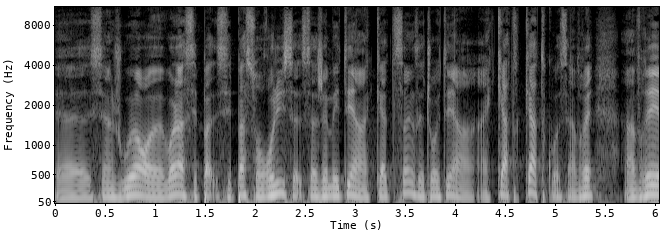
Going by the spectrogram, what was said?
euh, c'est un joueur, voilà, c'est pas, c'est pas son registre. Ça, ça a jamais été un 4-5, ça a toujours été un, un 4-4 quoi. C'est un vrai, un vrai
